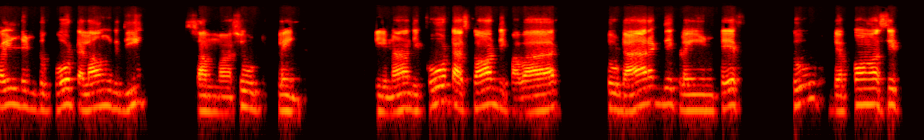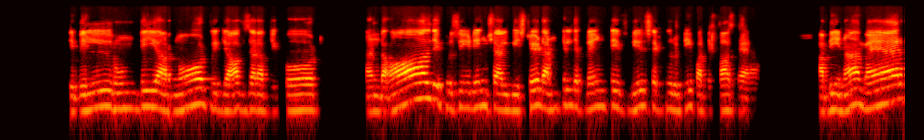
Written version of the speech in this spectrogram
filed into court along with the some uh, suit claim. Now, the court has got the power to direct the plaintiff to deposit the bill, hundi or note with the officer of the court and all the proceedings shall be stayed until the plaintiff gives security for the cost thereof. Abdina, where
